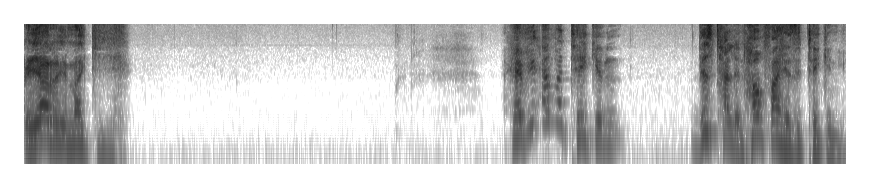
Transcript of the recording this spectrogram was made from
Ya rena ke. Have you ever taken this talent? How far has it taken you?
